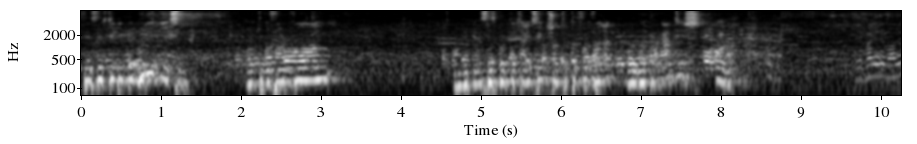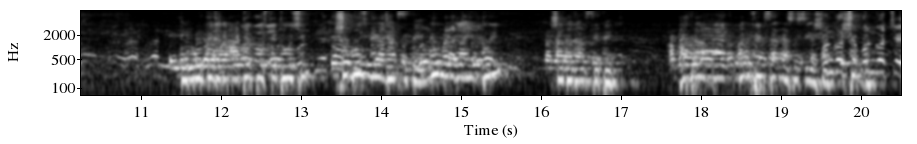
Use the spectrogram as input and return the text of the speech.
থ্রি সিক্সটি ডিগ্রি ঘুরিয়ে দিয়েছে। গোল থেকে ফল। করতে চাইছেন সচেতন ফুটবলার গোলরক্ষক রাজেশ ওরা। এই মুহূর্তে যারা মাঠে উপস্থিত হয়েছেন সবুজ নীল জার্সিতে মুম্বাই লাইন দুই সাদা জার্সিতে। Manufacture association. ফোন করছে ফোন করছে।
